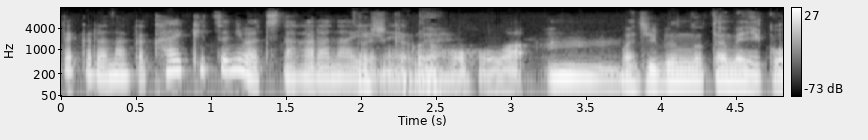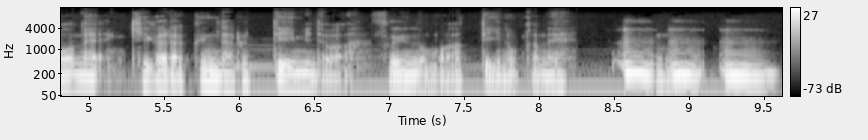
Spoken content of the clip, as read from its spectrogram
だからなんか解決にはつながらないよね、ねこの方法は。うん。まあ自分のためにこうね、気が楽になるっていう意味では、そういうのもあっていいのかね。うんうんうん。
